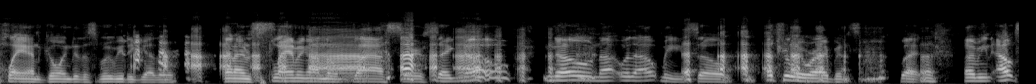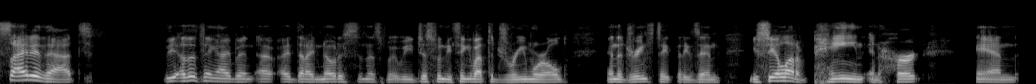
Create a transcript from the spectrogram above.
plan going to this movie together and i'm slamming on the glass there saying no no not without me. So that's really where i've been. But i mean outside of that the other thing i've been uh, that i noticed in this movie just when you think about the dream world and the dream state that he's in you see a lot of pain and hurt and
